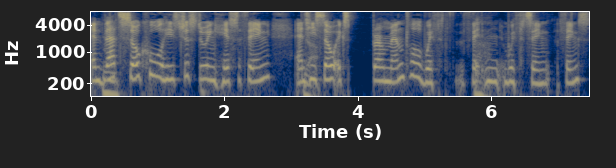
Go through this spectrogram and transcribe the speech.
and that's so cool he's just doing his thing and Yeah. he's so experimental with th- with thing- things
